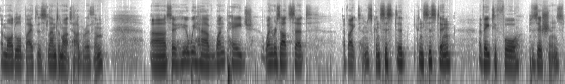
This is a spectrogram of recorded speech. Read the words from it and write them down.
a model by this LambdaMART algorithm. Uh, so here we have one page, one result set of items consisted, consisting of 84 positions.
